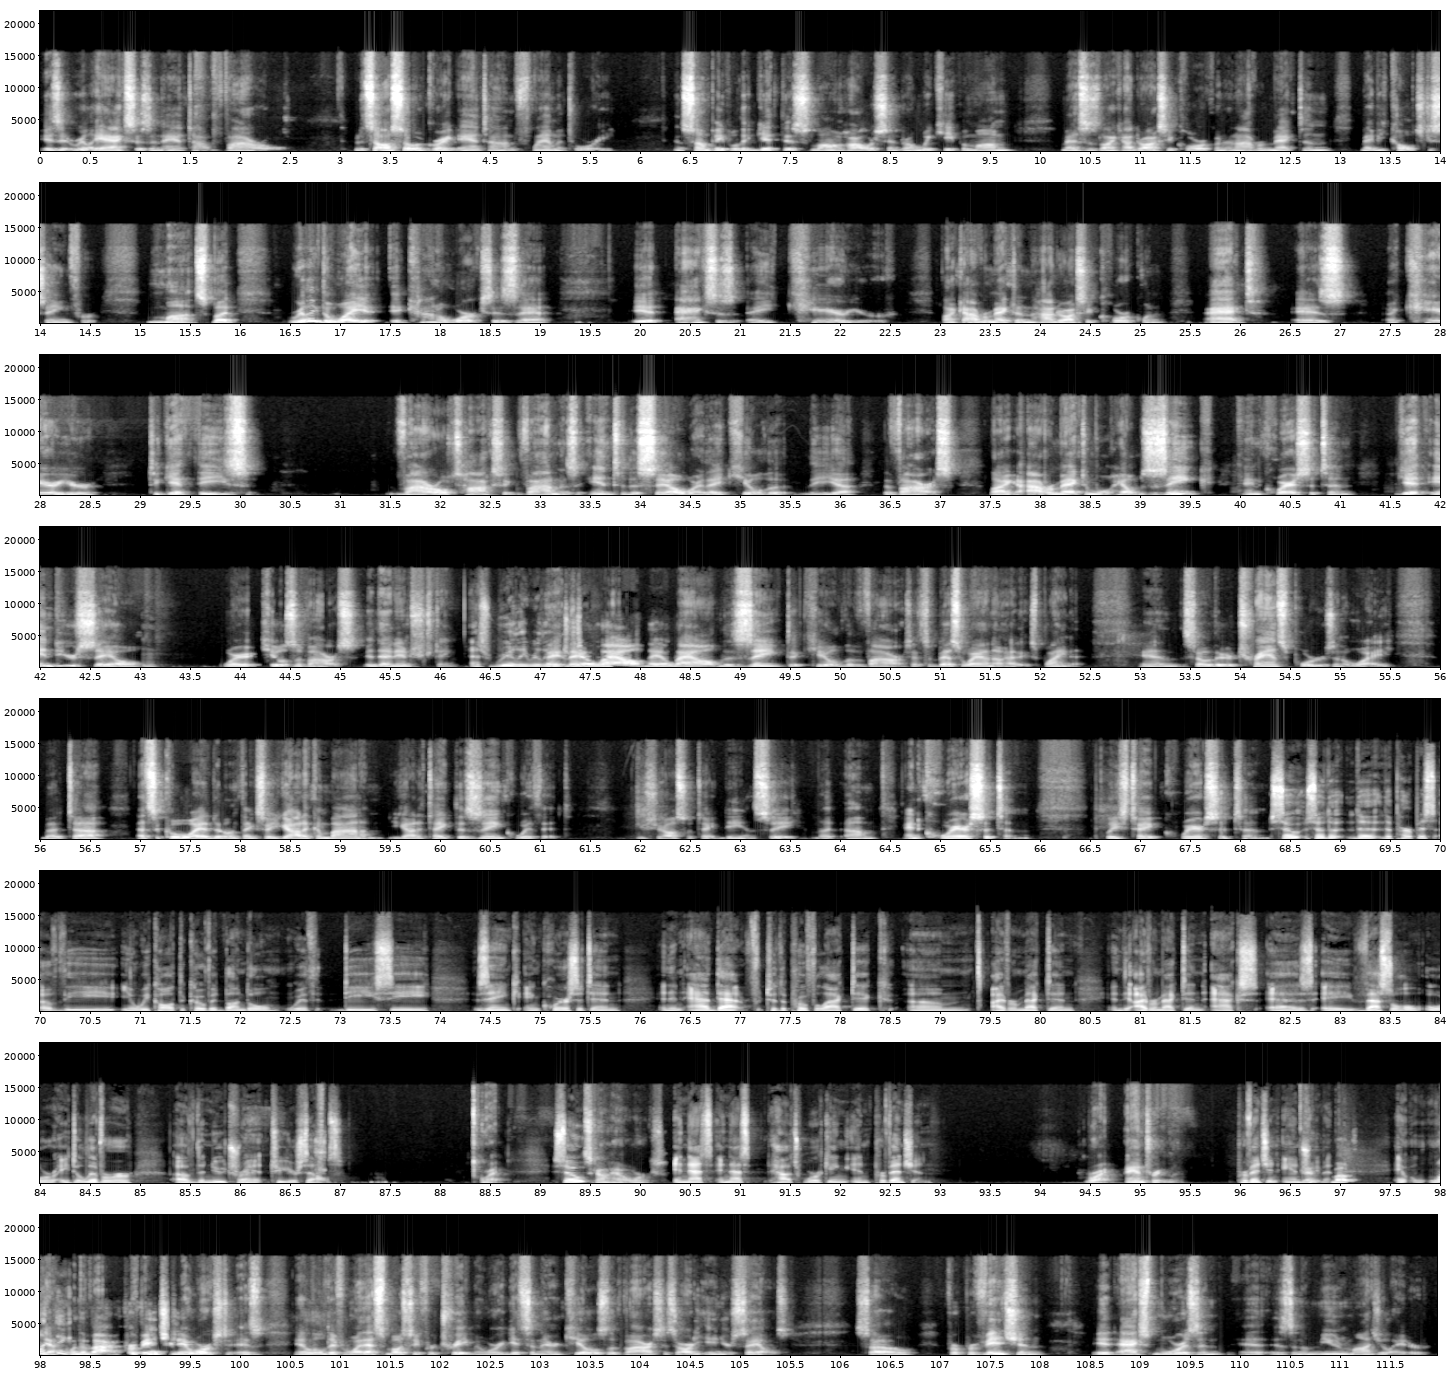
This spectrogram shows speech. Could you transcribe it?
is it really acts as an antiviral, but it's also a great anti-inflammatory. And some people that get this long hauler syndrome, we keep them on medicines like hydroxychloroquine and ivermectin, maybe colchicine for months. But really, the way it, it kind of works is that it acts as a carrier. Like ivermectin and hydroxychloroquine act as a carrier to get these viral toxic vitamins into the cell where they kill the the uh, the virus. Like ivermectin will help zinc and quercetin get into your cell mm. Where it kills the virus. Isn't that interesting? That's really, really they, interesting. They allow they allow the zinc to kill the virus. That's the best way I know how to explain it. And so they're transporters in a way. But uh, that's a cool way of doing things. So you got to combine them. You got to take the zinc with it. You should also take DNC, but um, and quercetin please take quercetin. So, so the, the, the purpose of the, you know, we call it the COVID bundle with D, C, zinc, and quercetin, and then add that to the prophylactic um, ivermectin, and the ivermectin acts as a vessel or a deliverer of the nutrient right. to your cells. Right. So that's kind of how it works. And that's and that's how it's working in prevention. Right. And treatment prevention and yeah, treatment. Both. And one yeah, thing when the vi- prevention it works as in a little different way. That's mostly for treatment where it gets in there and kills the virus that's already in your cells. So for prevention, it acts more as an as an immune modulator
